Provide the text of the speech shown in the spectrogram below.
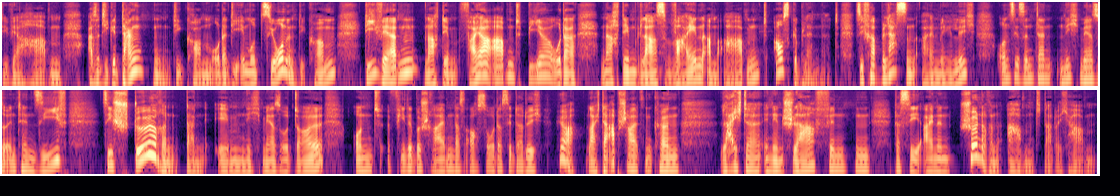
die wir haben, also die Gedanken, die kommen oder die Emotionen, die kommen, die werden nach dem Feierabendbier oder nach dem Glas Wein am Abend ausgeblendet. Sie verblassen allmählich und sie sind dann nicht mehr so intensiv. Sie stören dann eben nicht mehr so doll und viele beschreiben das auch so, dass sie dadurch ja leichter abschalten können, leichter in den Schlaf finden, dass sie einen schöneren Abend dadurch haben.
